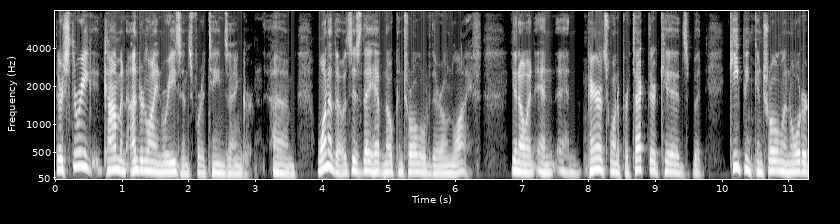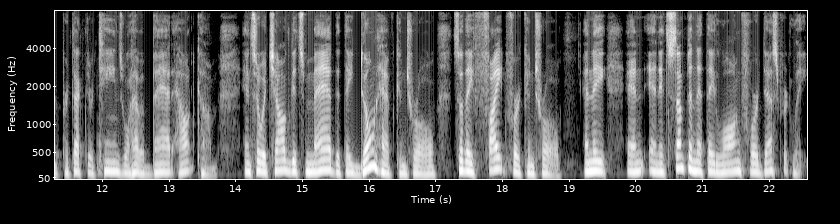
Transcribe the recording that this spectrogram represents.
There's three common underlying reasons for a teen's anger. Um, one of those is they have no control over their own life. You know, and, and, and parents want to protect their kids, but keeping control in order to protect their teens will have a bad outcome. And so a child gets mad that they don't have control, so they fight for control and they and and it's something that they long for desperately.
